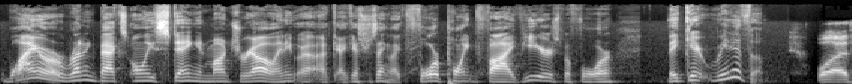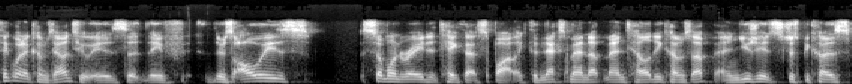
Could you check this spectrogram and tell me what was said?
Why are our running backs only staying in Montreal? Anyway, uh, I guess you're saying like 4.5 years before they get rid of them. Well, I think what it comes down to is that they've there's always someone ready to take that spot. Like the next man up mentality comes up, and usually it's just because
